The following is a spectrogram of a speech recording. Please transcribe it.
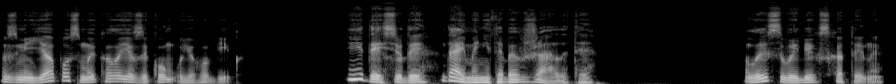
Змія посмикала язиком у його бік. Іди сюди, дай мені тебе вжалити. Лис вибіг з хатини.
